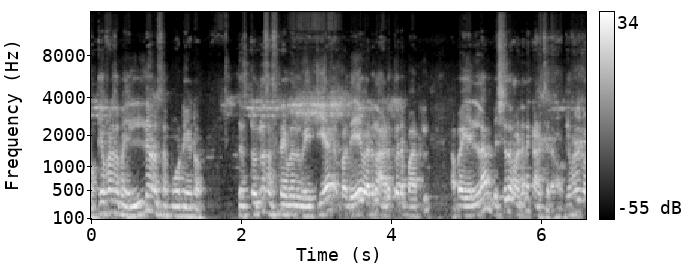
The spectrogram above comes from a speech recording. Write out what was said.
ഓക്കെ ഫ്രണ്ട്സ് അപ്പോൾ എല്ലാവരും സപ്പോർട്ട് ചെയ്യട്ടോ ജസ്റ്റ് ഒന്ന് സബ്സ്ക്രൈബ് ചെയ്ത് വെയിറ്റ് ചെയ്യുക. അപ്പോൾ ദേ വരുന്നു അടുത്തൊരു പാർട്ടിൽ അപ്പോൾ എല്ലാം വിശദമായിട്ട് തന്നെ കാണിച്ചു തരാം. ഓക്കെ ഫ്രണ്ട്സ്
